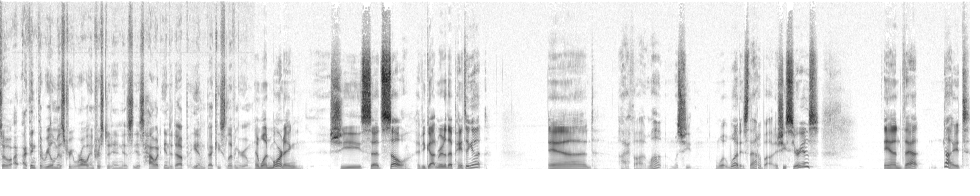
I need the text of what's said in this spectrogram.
So I, I think the real mystery we're all interested in is is how it ended up in Becky's living room. And one morning, she said, "So, have you gotten rid of that painting yet?" And I thought, "What was she? What what is that about? Is she serious?" And that night,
